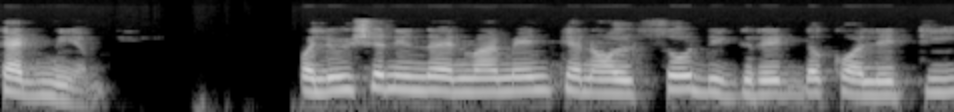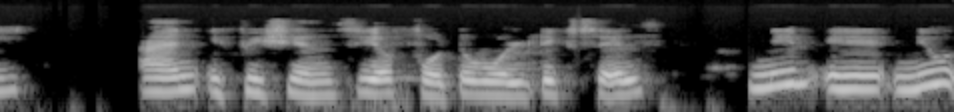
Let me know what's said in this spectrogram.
cadmium pollution in the environment can also degrade the quality and efficiency of photovoltaic cells new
